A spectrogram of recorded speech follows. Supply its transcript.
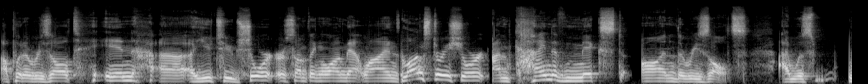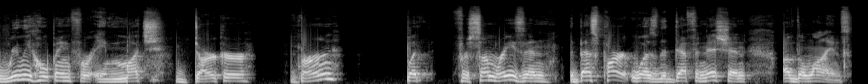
I'll put a result in uh, a YouTube short or something along that line. Long story short, I'm kind of mixed on the results. I was really hoping for a much darker burn, but for some reason, the best part was the definition of the lines.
